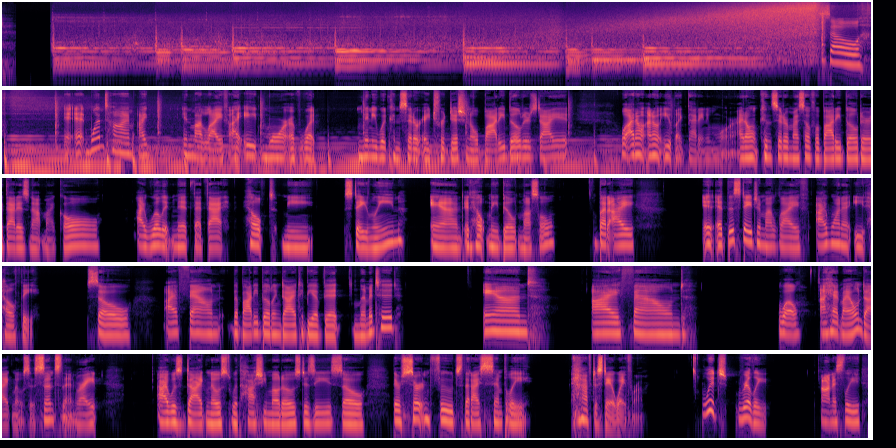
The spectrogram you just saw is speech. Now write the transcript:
So at one time I in my life I ate more of what many would consider a traditional bodybuilder's diet. Well, I don't I don't eat like that anymore. I don't consider myself a bodybuilder. That is not my goal. I will admit that that helped me stay lean and it helped me build muscle. But I at this stage in my life, I want to eat healthy. So I've found the bodybuilding diet to be a bit limited. And I found, well, I had my own diagnosis since then, right? I was diagnosed with Hashimoto's disease. So there are certain foods that I simply have to stay away from, which really, honestly,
